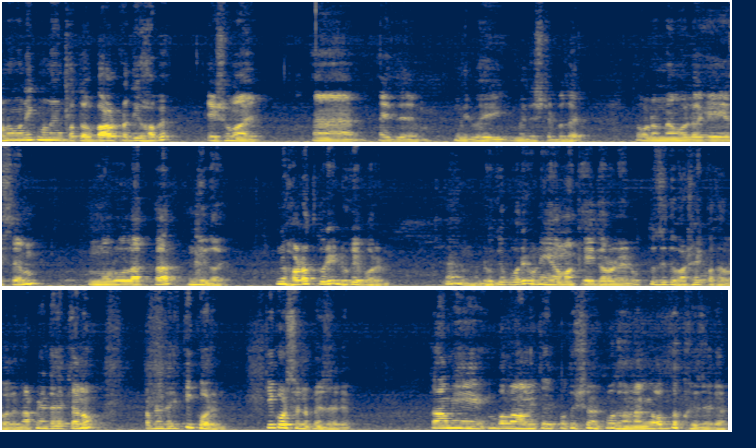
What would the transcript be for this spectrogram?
আনুমানিক মনে হয় কত, বারোটা দিক হবে। এই সময় এই যে নির্বাহী ম্যাজিস্ট্রেট বোধহয়, তো ওনার নাম হলো A S M Nurul Akhtar Niloy. উনি হঠাৎ করেই ঢুকে পড়েন। হ্যাঁ ঢুকে পড়ে উনি আমাকে এই ধরনের উত্তেজিত ভাষায় কথা বলেন। আপনি এটাকে কেন? আপনি এটাকে কী করেন? কী করছেন আপনি জায়গায়? তা আমি বললাম, আমি তো এই প্রতিষ্ঠানের প্রধান, আমি অধ্যক্ষ এই জায়গার।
